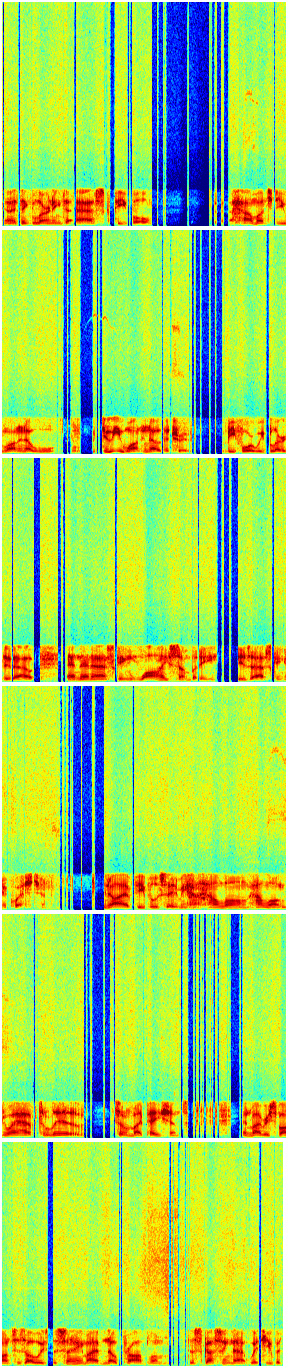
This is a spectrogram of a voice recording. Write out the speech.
And I think learning to ask people, how much do you want to know? Do you want to know the truth before we blurt it out? And then asking why somebody is asking a question. You know, I have people who say to me, "How long? How long do I have to live?" Some of my patients, and my response is always the same: I have no problem discussing that with you, but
